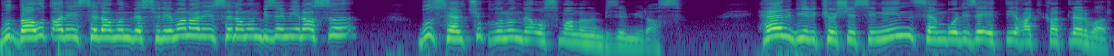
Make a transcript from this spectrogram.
Bu Davut aleyhisselamın ve Süleyman aleyhisselamın bize mirası bu Selçuklu'nun ve Osmanlı'nın bize mirası. Her bir köşesinin sembolize ettiği hakikatler var.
